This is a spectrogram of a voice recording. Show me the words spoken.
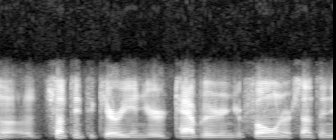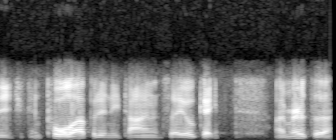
know, something to carry in your tablet or in your phone or something that you can pull up at any time and say, okay, I'm here at the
